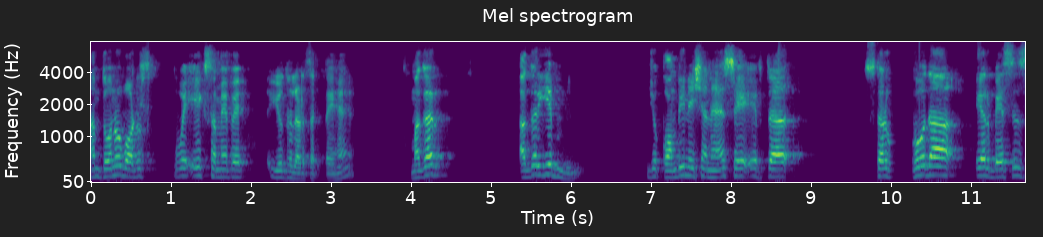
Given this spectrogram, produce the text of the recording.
हम दोनों बॉर्डर्स वो एक समय पे युद्ध लड़ सकते हैं। मगर अगर ये जो कॉम्बिनेशन है, say if the Sargodha air bases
